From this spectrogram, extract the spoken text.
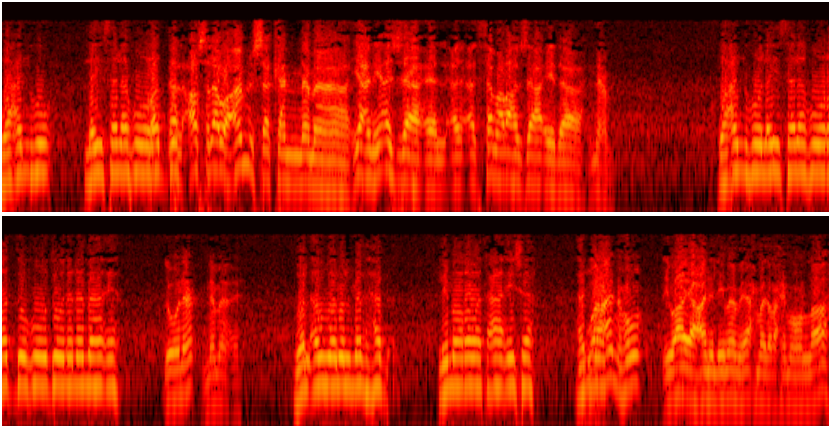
وعنه ليس له رد, رد. الأصل وأمسك النماء يعني الزائل الثمرة الزائدة نعم. وعنه ليس له رده دون نمائه. دون نمائه. والأول المذهب لما روت عائشة أن وعنه رواية عن الإمام أحمد رحمه الله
